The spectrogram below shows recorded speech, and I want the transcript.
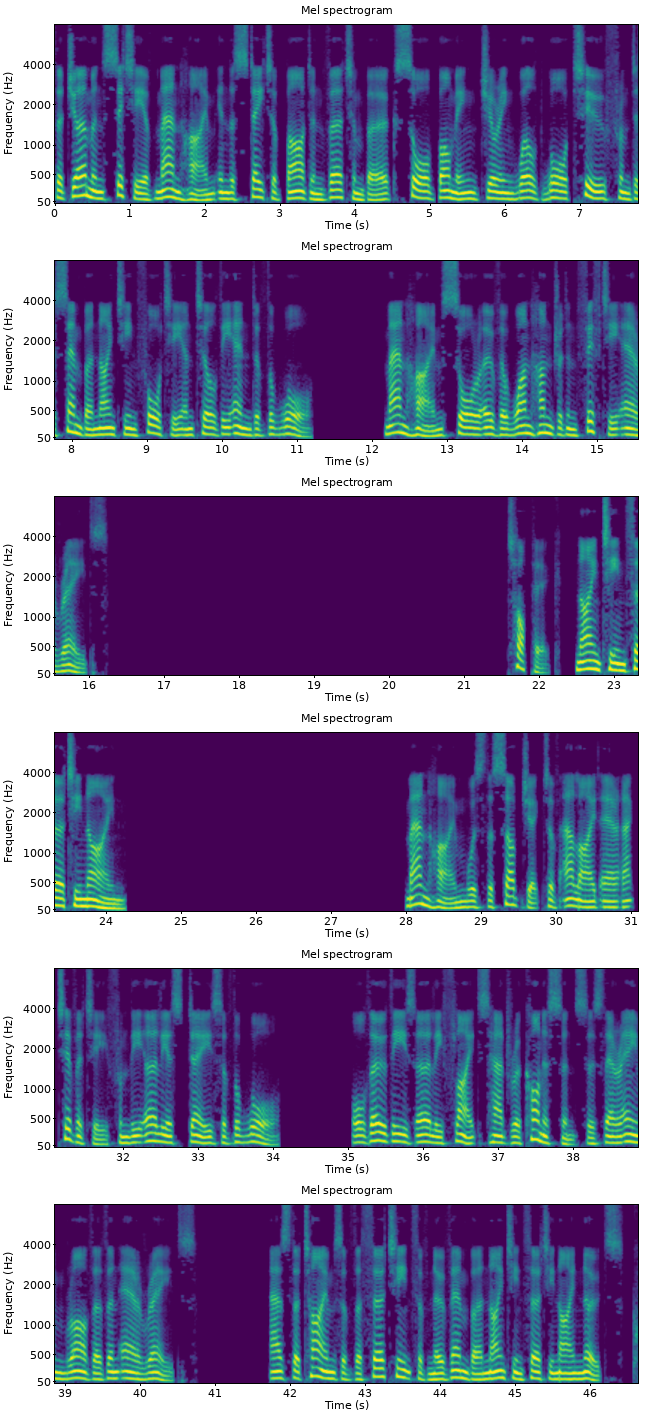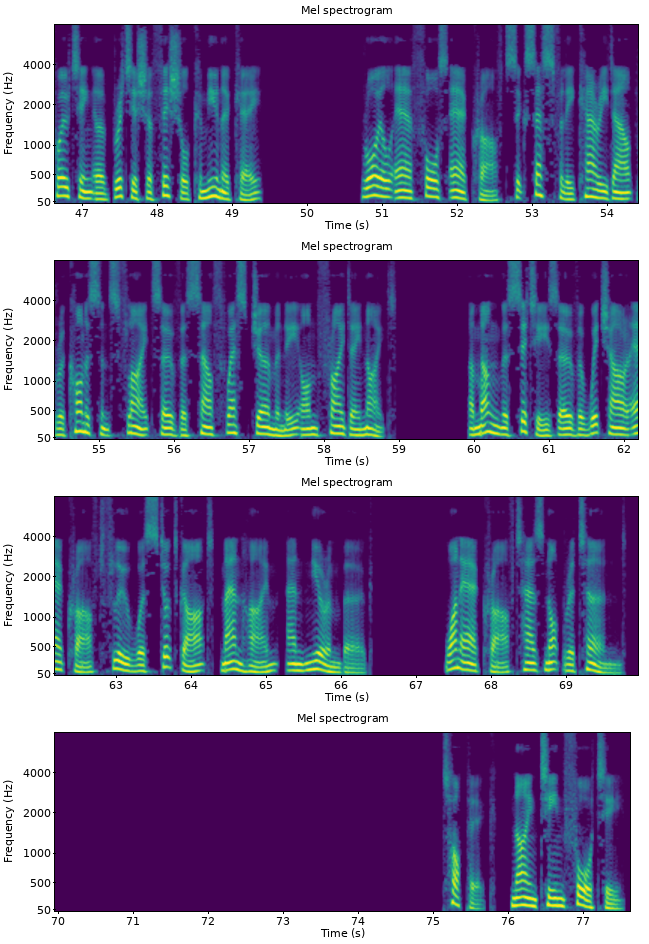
The German city of Mannheim in the state of Baden-Württemberg saw bombing during World War II from December 1940 until the end of the war. Mannheim saw over 150 air raids. Topic 1939 Mannheim was the subject of Allied air activity from the earliest days of the war. Although these early flights had reconnaissance as their aim rather than air raids. As the Times of 13 November 1939 notes, quoting a British official communique, Royal Air Force aircraft successfully carried out reconnaissance flights over southwest Germany on Friday night. Among the cities over which our aircraft flew were Stuttgart, Mannheim, and Nuremberg. One aircraft has not returned. Topic 1940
